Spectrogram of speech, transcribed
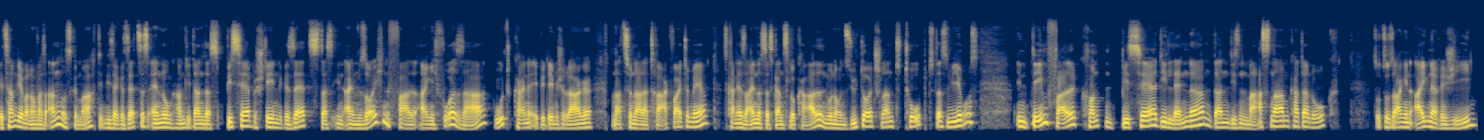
Jetzt haben die aber noch was anderes gemacht. In dieser Gesetzesänderung haben die dann das bisher bestehende Gesetz, das in einem solchen Fall eigentlich vorsah, gut, keine epidemische Lage nationaler Tragweite mehr. Es kann ja sein, dass das ganz lokal nur noch in Süddeutschland tobt, das Virus. In dem Fall konnten bisher die Länder dann diesen Maßnahmenkatalog sozusagen in eigener Regie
